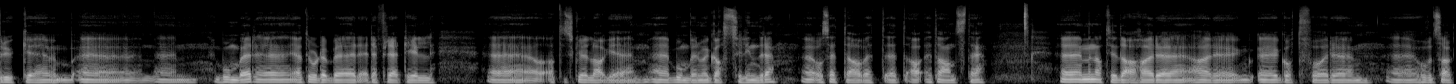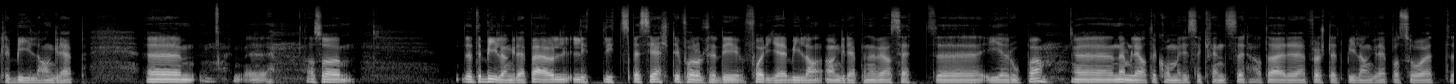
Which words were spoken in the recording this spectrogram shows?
bruke bomber. Jeg tror det ble referert til at de skulle lage bomber med gassylindere og sette av et, et, et annet sted. Eh, men at de da har, eh, har eh, gått for hovedsakelig bilangrep. Altså, dette bilangrepet er jo litt, litt, spesielt i forhold til de forrige bilangrepene vi har sett uh, i Europa. Uh, nemlig at det kommer i sekvenser. At det er først et bilangrep og så et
